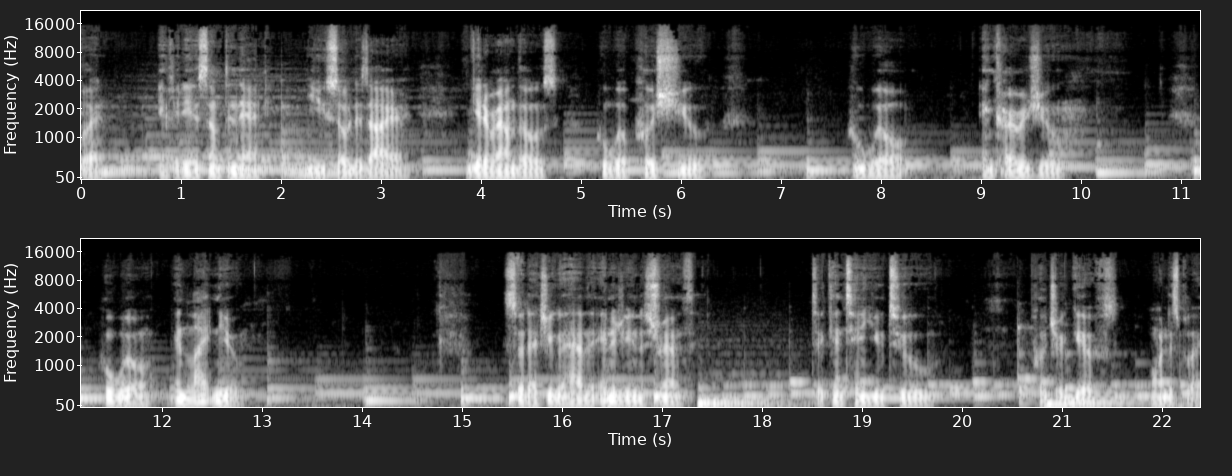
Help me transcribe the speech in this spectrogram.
But if it is something that you so desire, get around those who will push you, who will encourage you, who will enlighten you, so that you can have the energy and the strength to continue to put your gifts on display.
